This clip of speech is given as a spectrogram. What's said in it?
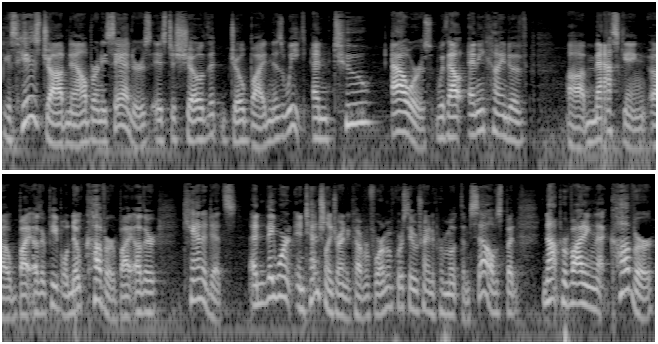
because his job now, Bernie Sanders, is to show that Joe Biden is weak. And two hours without any kind of uh, masking uh, by other people, no cover by other candidates. And they weren't intentionally trying to cover for him. Of course, they were trying to promote themselves, but not providing that cover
